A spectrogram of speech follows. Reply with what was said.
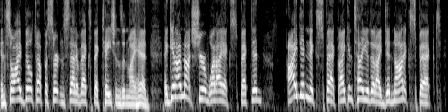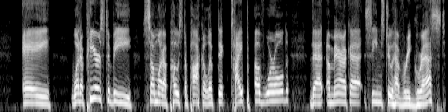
And so I built up a certain set of expectations in my head. Again, I'm not sure what I expected. I didn't expect, I can tell you that I did not expect a, what appears to be somewhat a post apocalyptic type of world that America seems to have regressed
